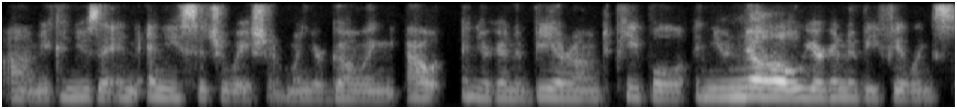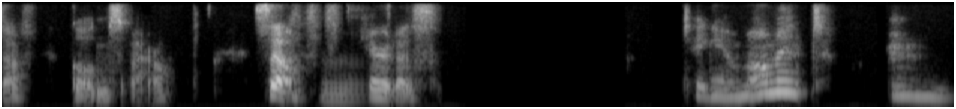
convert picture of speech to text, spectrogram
Um, you can use it in any situation when you're going out and you're going to be around people and you know you're going to be feeling stuff. Golden spiral. So, Mm. here it is. Taking a moment. Tune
